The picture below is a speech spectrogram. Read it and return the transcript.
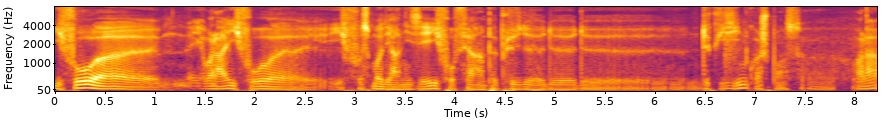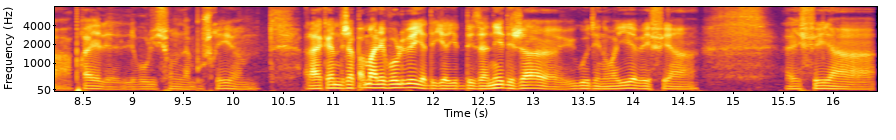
il faut, euh, voilà, il faut, euh, il faut se moderniser, il faut faire un peu plus de, de, cuisine, quoi, je pense. Euh, voilà. Après, l'évolution de la boucherie, elle a quand même déjà pas mal évolué. Il y a des, années déjà, Hugo Desnoyers avait fait un avait fait un,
